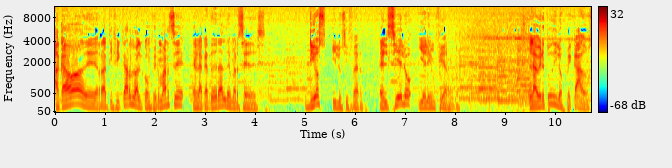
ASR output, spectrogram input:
Acababa de ratificarlo al confirmarse en la Catedral de Mercedes. Dios y Lucifer, el cielo y el infierno. La virtud y los pecados.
